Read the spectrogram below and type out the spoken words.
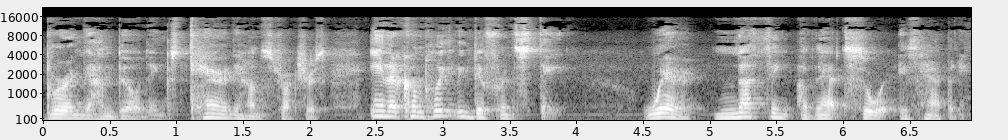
burn down buildings, tear down structures in a completely different state where nothing of that sort is happening.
